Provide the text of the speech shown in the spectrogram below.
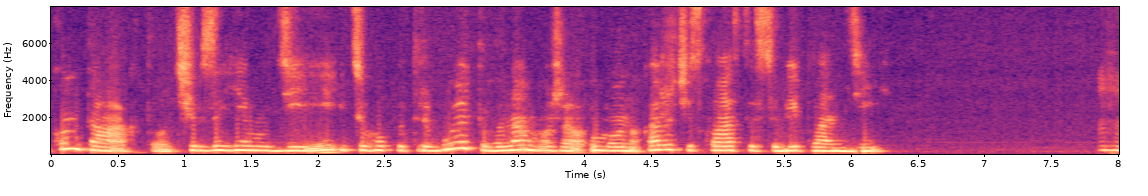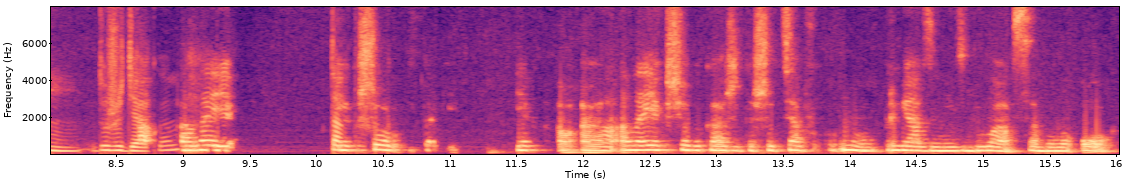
контакту чи взаємодії і цього потребує, то вона може, умовно кажучи, скласти собі план дій. Угу, дуже дякуємо. Але Так. якщо як, але якщо ви кажете, що ця ну, прив'язаність була, все було ок,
